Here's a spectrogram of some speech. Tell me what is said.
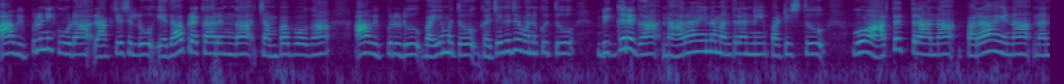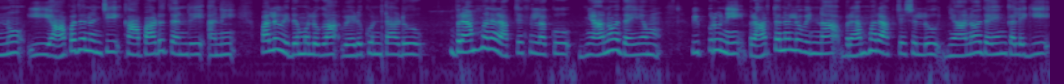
ఆ విప్రుని కూడా రాక్షసులు యథాప్రకారంగా చంపబోగా ఆ విప్రుడు భయముతో గజగజ వణుకుతూ బిగ్గరగా నారాయణ మంత్రాన్ని పఠిస్తూ ఓ ఆర్తత్రాన పరాయణ నన్ను ఈ ఆపద నుంచి కాపాడు తండ్రి అని పలు విధములుగా వేడుకుంటాడు. బ్రాహ్మణ రాక్షసులకు జ్ఞానోదయం. విప్రుని ప్రార్థనలు విన్న బ్రాహ్మ రాక్షసులు జ్ఞానోదయం కలిగి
